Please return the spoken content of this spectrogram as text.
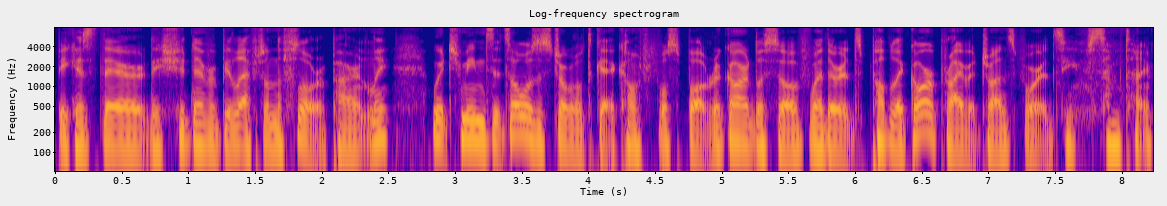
because they're they should never be left on the floor, apparently. Which means it's always a struggle to get a comfortable spot, regardless of whether it's public or private transport. It seems sometimes.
